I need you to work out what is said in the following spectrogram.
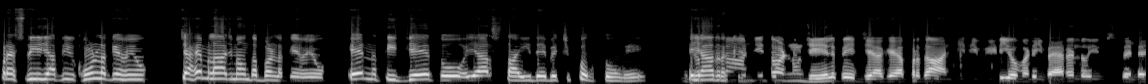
ਪ੍ਰੈਸ ਦੀ ਆਜ਼ਾਦੀ ਖੋਣ ਲੱਗੇ ਹੋਏ ਹੋ, ਚਾਹੇ ਮੁਲਾਜ਼ਮਾਂ ਨੂੰ ਦੱਬਣ ਲੱਗੇ ਹੋਏ ਹੋ, ਇਹ ਨਤੀਜੇ 2027 ਦੇ ਵਿੱਚ ਭੁਗਤੋਗੇ। ਇਹ ਯਾਦ ਰੱਖਿਓ। ਜੀ ਤੁਹਾਨੂੰ ਜੇਲ੍ਹ ਭੇਜਿਆ ਗਿਆ ਪ੍ਰਧਾਨ ਜੀ ਦੀ ਵੀਡੀਓ ਬੜੀ ਵਾਇਰਲ ਹੋਈ ਉਸ ਵੇਲੇ।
